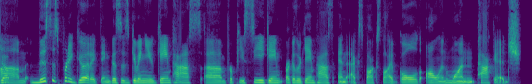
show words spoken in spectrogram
Yep. Um, this is pretty good. I think this is giving you Game Pass um, for PC, game regular Game Pass, and Xbox Live Gold all in one package.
